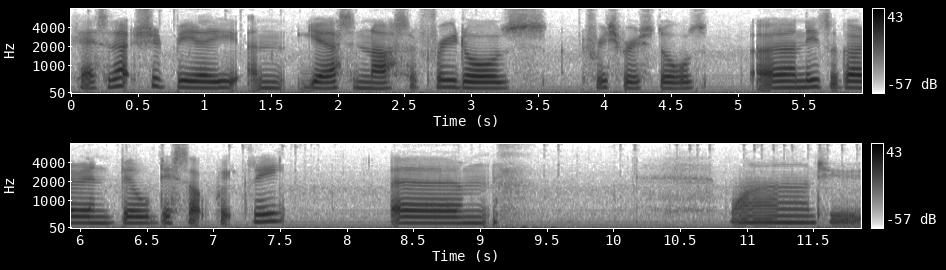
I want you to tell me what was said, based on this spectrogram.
Okay, so that should be, and yeah, that's enough. So three doors, three spruce doors. Uh, I need to go and build this up quickly. Um, one, two,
